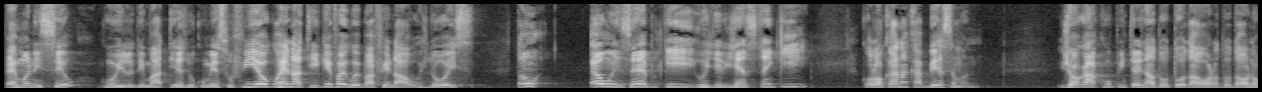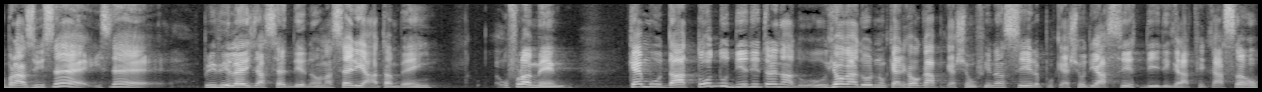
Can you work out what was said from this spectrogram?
permaneceu com o Ilha de Matias do começo ao fim, e eu com o Renatinho. Quem foi que foi para a final? Os dois. Então, é um exemplo que os dirigentes têm que colocar na cabeça, mano. Jogar a culpa em treinador toda hora, toda hora. No Brasil, isso não é, isso não é privilégio da Série D, não. Na Série A também. O Flamengo quer mudar todo dia de treinador. O jogador não quer jogar por questão financeira, por questão de acerto, de, de gratificação.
